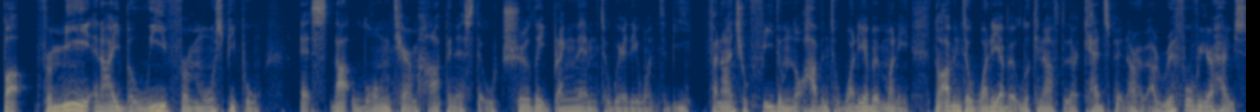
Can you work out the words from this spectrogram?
But for me, and I believe for most people, It's that long term happiness that will truly bring them to where they want to be. Financial freedom, not having to worry about money, not having to worry about looking after their kids, putting a, a roof over your house,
